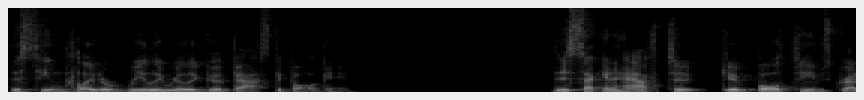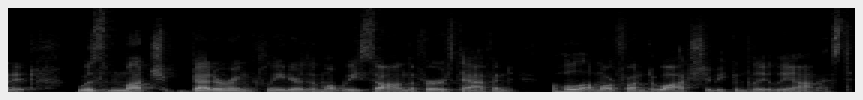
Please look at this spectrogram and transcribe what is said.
this team played a really, really good basketball game. The second half, to give both teams credit, was much better and cleaner than what we saw in the first half, and a whole lot more fun to watch, to be completely honest.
